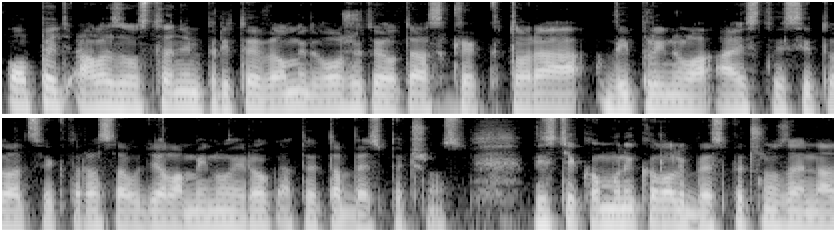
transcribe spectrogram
opäť ale zostanem pri tej veľmi dôležitej otázke, ktorá vyplynula aj z tej situácie, ktorá sa udiala minulý rok a to je tá bezpečnosť. Vy ste komunikovali bezpečnosť aj na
